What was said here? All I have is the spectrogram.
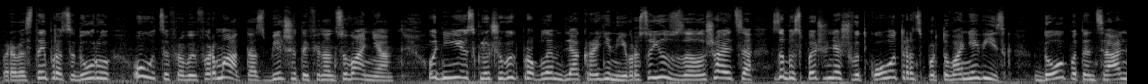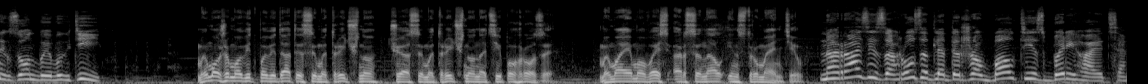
перевести процедуру у цифровий формат та збільшити фінансування. Однією з ключових проблем для країн Євросоюзу залишається забезпечення швидкого транспортування військ до потенціальних зон бойових дій. Ми можемо відповідати симетрично чи асиметрично на ці погрози. Ми маємо весь арсенал інструментів. Наразі загроза для держав Балтії зберігається,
